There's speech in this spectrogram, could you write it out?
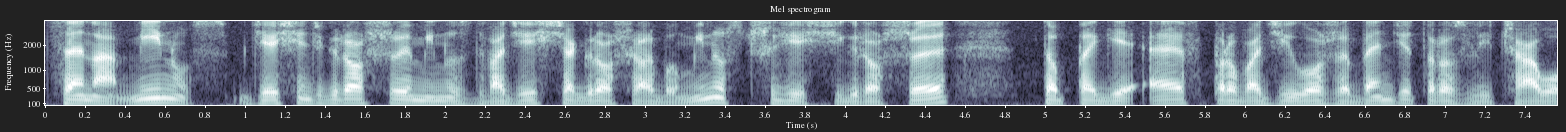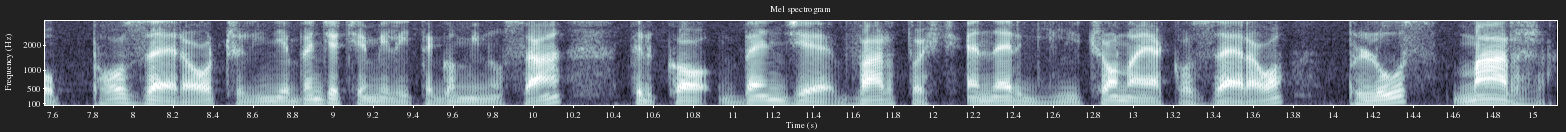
cena minus 10 groszy, minus 20 groszy albo minus 30 groszy, to PGE wprowadziło, że będzie to rozliczało po zero, czyli nie będziecie mieli tego minusa, tylko będzie wartość energii liczona jako zero plus marża.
